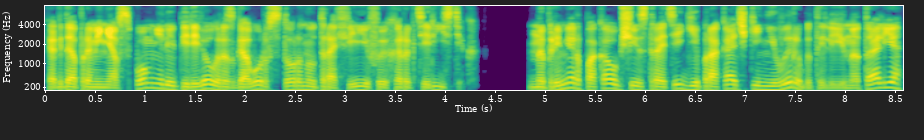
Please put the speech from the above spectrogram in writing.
Когда про меня вспомнили, перевел разговор в сторону трофеев и характеристик. Например, пока общие стратегии прокачки не выработали, и Наталья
